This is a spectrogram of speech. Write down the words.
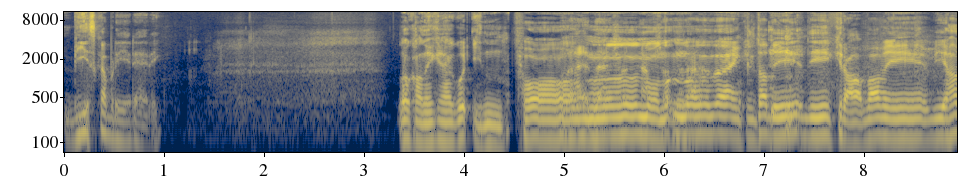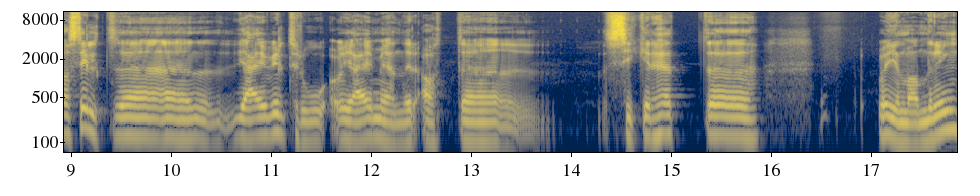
vi skal bli i regjering? Nå kan ikke jeg gå inn på Nei, noen, noen enkelte av de, de krava vi, vi har stilt. Eh, Jeg vil tro, og jeg mener, at uh, sikkerhet uh, ved innvandring,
